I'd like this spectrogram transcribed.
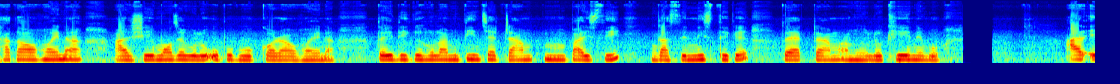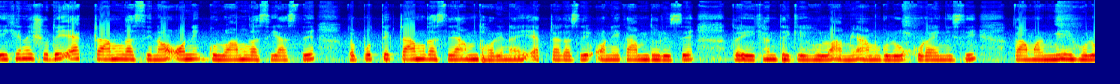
থাকাও হয় না, আর সেই মজাগুলো উপভোগ করাও হয় না। তো এইদিকে হলো আমি তিন চারটা আম পাইছি গাছের নিচ থেকে, তো একটা আম আমি হলো খেয়ে নেব। আর এইখানে শুধু একটা আম গাছে না, অনেকগুলো আম গাছই আছে। তো প্রত্যেকটা আম গাছে আম ধরে নাই, একটা গাছে অনেক আম ধরেছে। তো এইখান থেকে হলো আমি আমগুলো কুড়াই নিছি। তো আমার মেয়ে হলো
